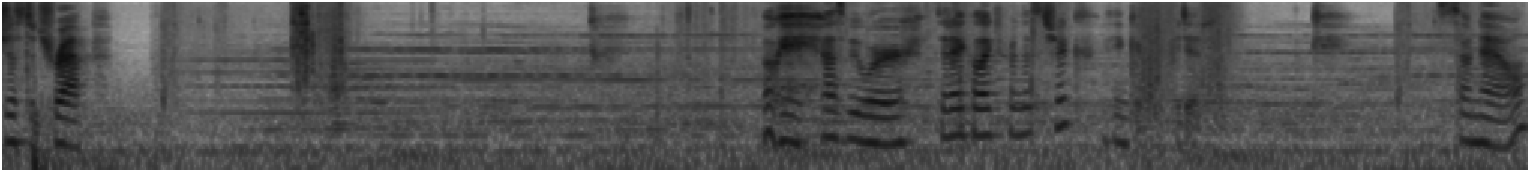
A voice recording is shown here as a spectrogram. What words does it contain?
Just a trap. Okay, as we were. Did I collect from this chick? I think I did. Okay. So now...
